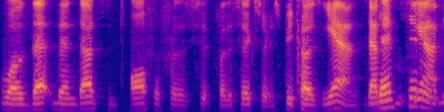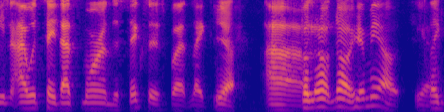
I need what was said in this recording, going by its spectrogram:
Well, that then that's awful for the for the Sixers because. Yeah, that's Ben yeah. I mean, I would say that's more on the Sixers, but like Yeah. uh, But no, no, hear me out. yeah. Like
